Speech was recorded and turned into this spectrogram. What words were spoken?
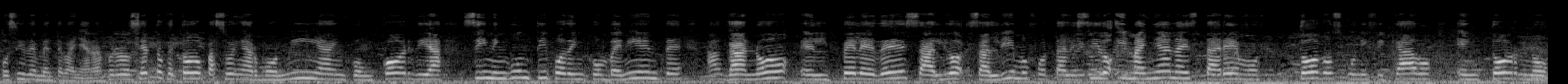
posiblemente mañana. Pero lo cierto es que todo pasó en armonía, en concordia, sin ningún tipo de inconveniente. Ah, Ganó el PLD, salió, salimos fortalecidos y mañana estaremos todos unificados en torno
